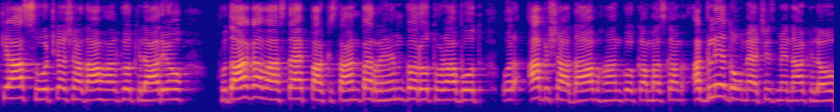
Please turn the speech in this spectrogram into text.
क्या सोच कर शादाब खान को खिला रहे हो? खुदा का वास्ता है, पाकिस्तान पर रहम करो थोड़ा बहुत, और अब शादाब खान को कम अज कम अगले दो मैचेस में ना खिलाओ।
